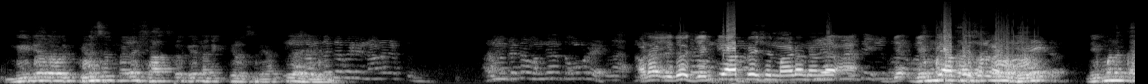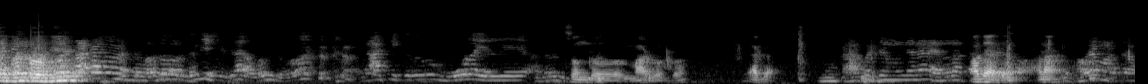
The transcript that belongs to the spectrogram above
ಮೀಡಿಯಾದವ್ರಿಗೆ ತಿಳಿಸಿದ್ಮೇಲೆ ಶಾಸಕರಿಗೆ ನನಗೆ ತಿಳಿಸ್ರಿ ಅಂತ ಹೇಳಿ ಅಣ್ಣ ಇದು ಜಂಟಿ ಆಪರೇಷನ್ ಮಾಡೋ ಜ- ಜಂಟಿ ಆಪರೇಷನ್ ಮಾಡಿ. ನಿಮ್ಮನ್ನ ಕರ್ಕೊಂಡು ಹೋಗಿ. ಮೂಲ ಒಂದು ಮಾಡ್ಬೇಕು. ಯಾಕ? ಅದೇ ಅದೇ ಅಣ್ಣ. ಅವರೇ ಮಾಡ್ತಾರೆ.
